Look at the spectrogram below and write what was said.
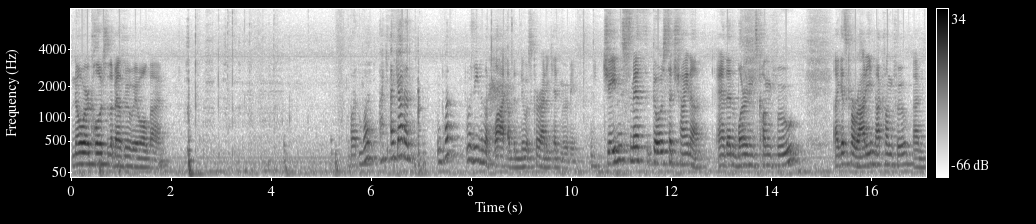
Nowhere close to the best movie of all time. But what I, I gotta what was even the plot of the newest Karate Kid movie? Jaden Smith goes to China and then learns kung fu. I guess karate, not kung fu. I'm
